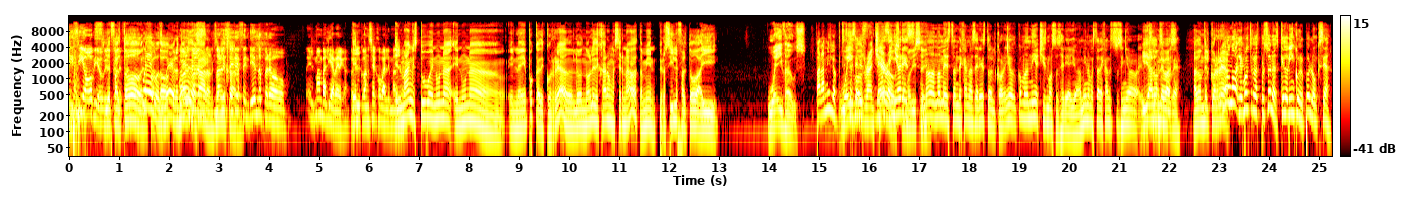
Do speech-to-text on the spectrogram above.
Sí, sí, obvio. obvio le faltó, le Huevos, faltó, huevos. pero no le dejaron. No, No, le le estoy defendiendo, pero el man valía verga. Pero el, El- consejo vale más El verga. man estuvo en una, en una, en la época de Correa, lo- no le dejaron hacer nada también, pero sí le faltó ahí huevos. Para mí lo que Huevos hacer es, vean, señores, como dice. no, no me están dejando hacer esto. El correo. Como niño chismoso sería yo. A mí no me está dejando esto, señor. el ¿Y a señor dónde vas? Correa. ¿A dónde el Correa? No, no, le muestro a las personas. Quedo bien con el pueblo, aunque sea.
